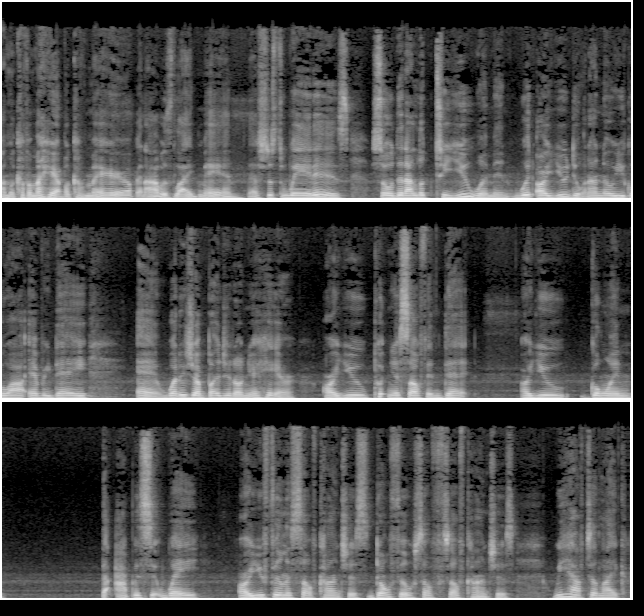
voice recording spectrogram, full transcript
I'm gonna cover my hair. I'm gonna cover my hair up. And I was like, man, that's just the way it is. So did I look to you, women? What are you doing? I know you go out every day, and what is your budget on your hair? Are you putting yourself in debt? Are you going the opposite way? Are you feeling self conscious? Don't feel self self conscious. We have to like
